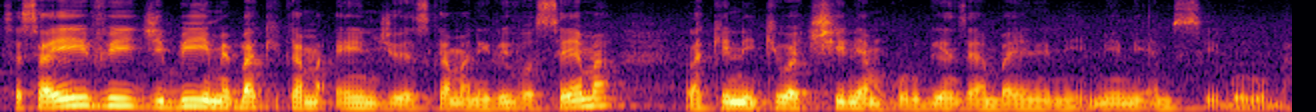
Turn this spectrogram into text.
Sasa hivi GB imebaki kama NGOs kama nilivyosema, lakini ikiwa chini ya mkurugenzi ambaye ni mimi MC Buluba.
